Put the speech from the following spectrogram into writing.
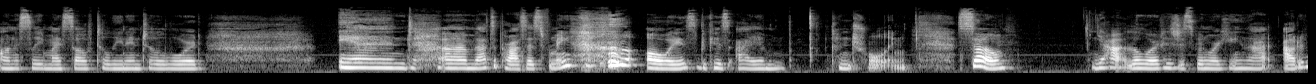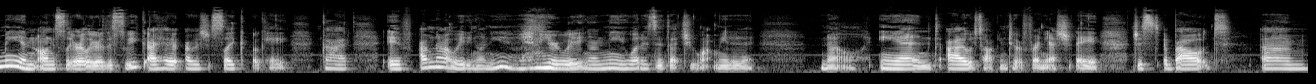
honestly, myself to lean into the Lord. And um, that's a process for me, always, because I am controlling. So, yeah, the Lord has just been working that out of me. And honestly, earlier this week, I I was just like, okay, God, if I'm not waiting on you and you're waiting on me, what is it that you want me to know? And I was talking to a friend yesterday just about um,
